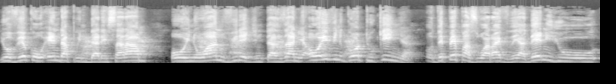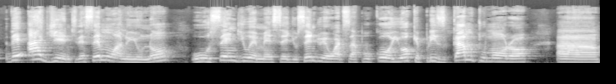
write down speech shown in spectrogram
your vehicle will end up in Dar es Salaam or in one village in Tanzania or even go to Kenya. The papers will arrive there. Then you, the agent, the same one you know, will send you a message, will send you a WhatsApp, will call you, okay, please come tomorrow uh,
